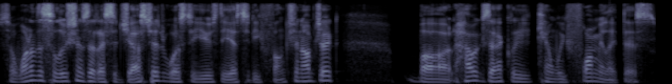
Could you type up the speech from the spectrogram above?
So one of the solutions that I suggested was to use the std function object, but how exactly can we formulate this?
